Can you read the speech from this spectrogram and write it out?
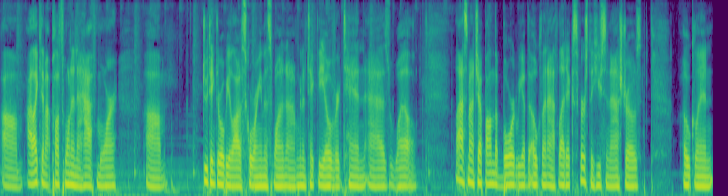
Um, I like them at plus one and a half more. Um, do think there will be a lot of scoring in this one. I'm going to take the over 10 as well. Last matchup on the board, we have the Oakland Athletics versus the Houston Astros. Oakland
